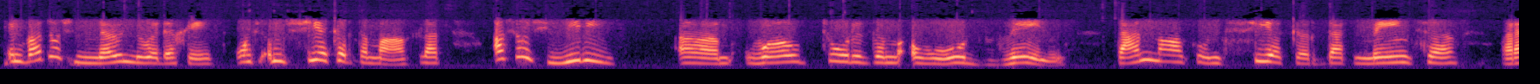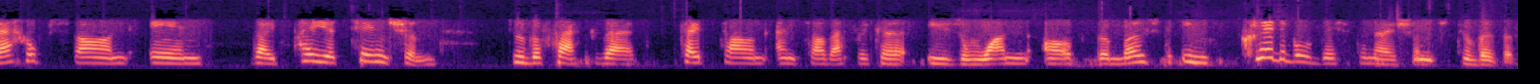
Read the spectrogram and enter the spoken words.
En wat ons nou nodig het, ons om seker te maak dat as ons hierdie um World Tourism Award wen, dan maak ons seker dat mense regop staan en they pay attention to the fact that Cape Town and South Africa is one of the most incredible destinations to visit.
